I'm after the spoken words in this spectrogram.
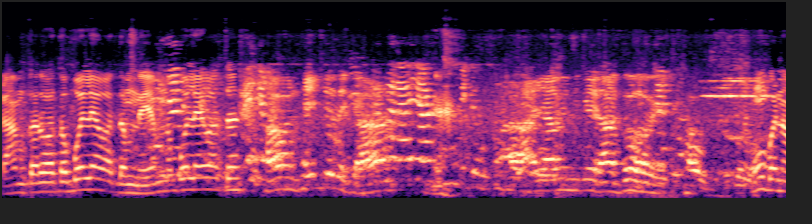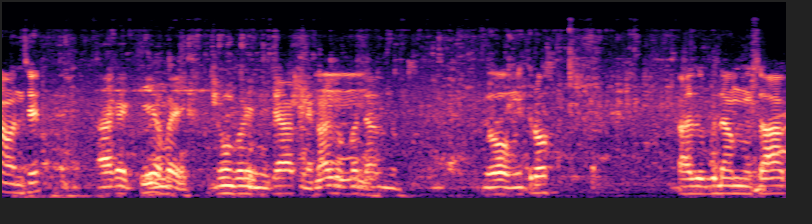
કામ કરવા તો બોલાવ્યા તમને એમને બોલાવ્યા છે શું થઈ ગયું છે કે હા? આવીને કે રાધો હવે ખાવું. શું બનાવવાનું છે? આ કંઈક છે ભાઈ ડુંગળીનું શાક ને કાજુ બદામનું. જો મિત્રો કાજુ બદામનું શાક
